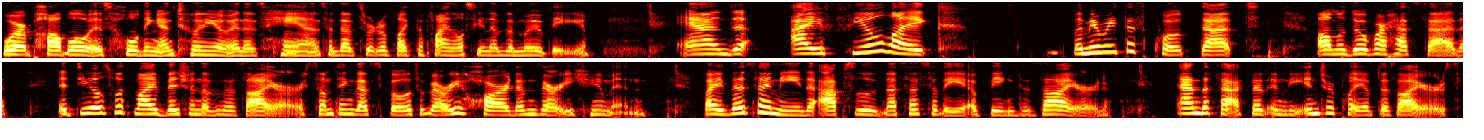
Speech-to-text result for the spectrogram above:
where Pablo is holding Antonio in his hands, and that's sort of like the final scene of the movie. And I feel like let me read this quote that Almodovar has said. It deals with my vision of desire, something that's both very hard and very human. By this I mean the absolute necessity of being desired, and the fact that in the interplay of desires,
